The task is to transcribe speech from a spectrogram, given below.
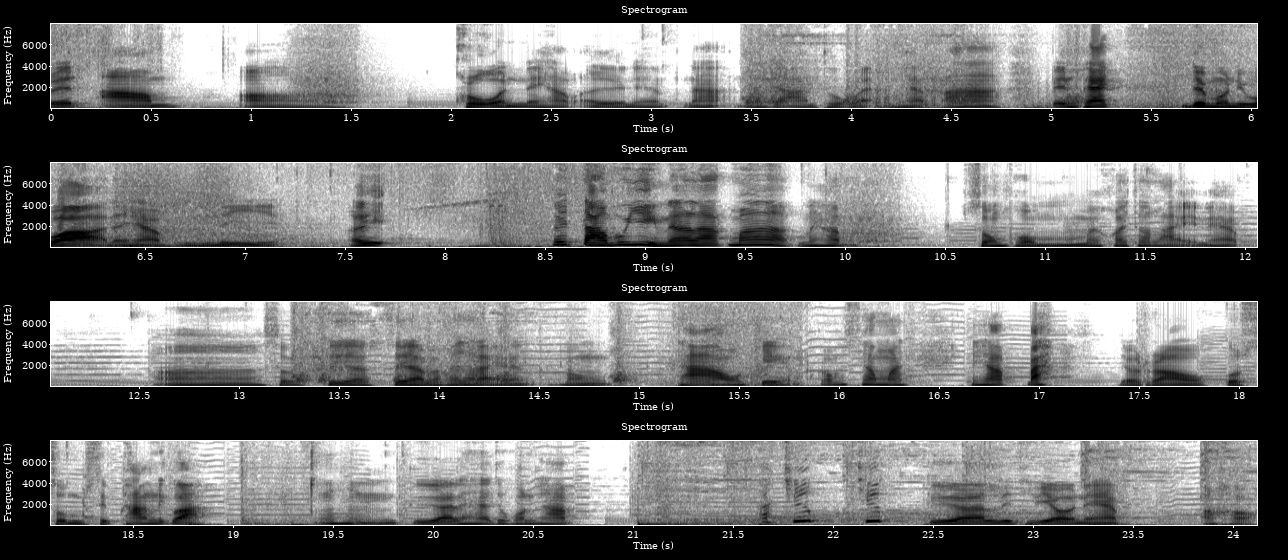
Red Arm อ่า โครนนะครับเออนะครับนะน่าจะอ่านถูกแหละนะครับอ่าเป็นแพ็คเดมอนิว่านะครับนี่เอ้ยเฮ้ยตาผู้หญิงน่ารักมากนะครับ ทรงผมไม่ค่อยเท่าไหร่นะครับอ่าส่วนเสื้อเสื้อไม่ค่อยเท่าไหร่นะรองเท้าเกงก็ไม่ช่างมันนะครับไปเดี๋ยวเรากดสุ่ม 10 ครั้งดีกว่าอือหือเกลือนะฮะทุกคนครับอะชึบชึบเกลือเลยทีเดียวนะครับอ้าว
